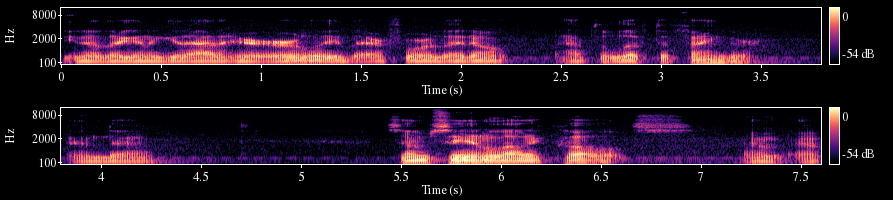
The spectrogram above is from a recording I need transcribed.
you know, they're going to get out of here early, therefore they don't have to lift a finger. And uh, so I'm seeing a lot of cults. I'm, I'm,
